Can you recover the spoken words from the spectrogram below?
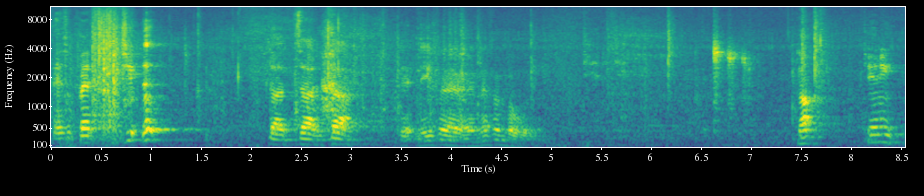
Eh, sono per... Ci... oh. Da, zar, da. eh, devi fare una fa paura. No. Tieni.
